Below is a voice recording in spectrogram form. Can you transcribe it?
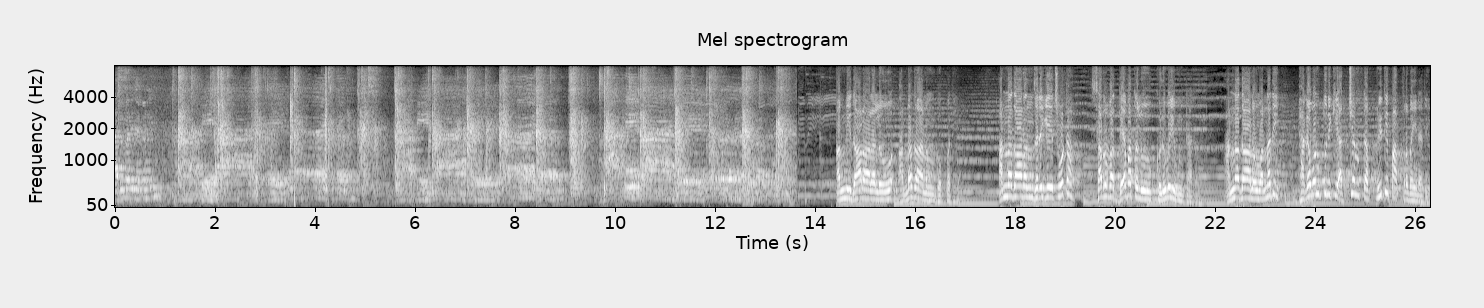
ఆదివారి చెప్పండి అన్ని దానాలలో అన్నదానం గొప్పది. అన్నదానం జరిగే చోట సర్వ దేవతలు కొలువై ఉంటారు. అన్నదానం అన్నది భగవంతునికి అత్యంత ప్రీతిపాత్రమైనది.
